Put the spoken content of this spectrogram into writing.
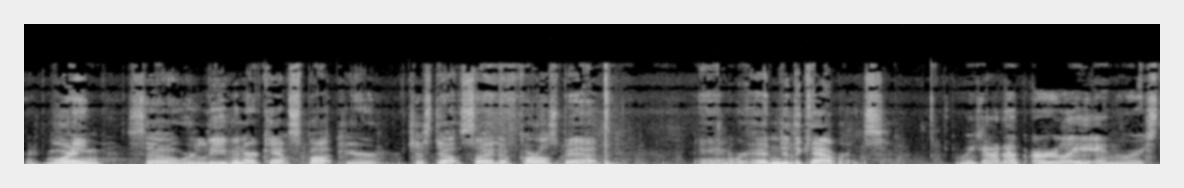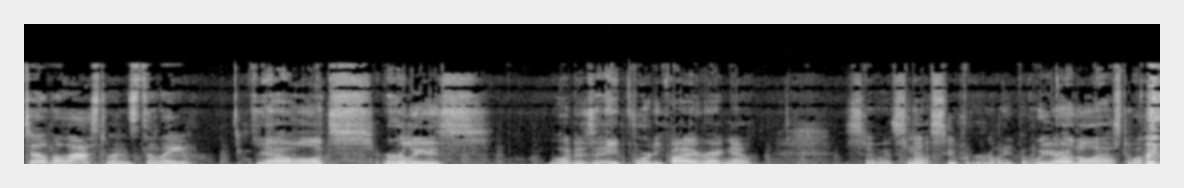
Good morning. So we're leaving our camp spot here just outside of Carlsbad and we're heading to the caverns. We got up early and we're still the last ones to leave. Yeah, well it's early is what is it 8:45 right now. So it's not super early, but we are the last ones.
